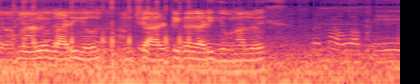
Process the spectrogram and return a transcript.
तर आम्ही आलोय गाडी घेऊन. आमची आर्टिका गाडी घेऊन आलोय. पण भाऊ आपले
